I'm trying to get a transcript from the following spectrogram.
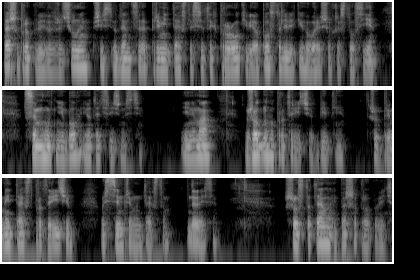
Першу проповідь ви вже чули 6.1. Це прямі тексти святих пророків і апостолів, які говорять, що Христос є всемогутній Бог і Отець вічності. І нема жодного протиріччя в Біблії, щоб прямий текст протирічив ось цим прямим текстом. Дивися. Шоста тема і перша проповідь.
